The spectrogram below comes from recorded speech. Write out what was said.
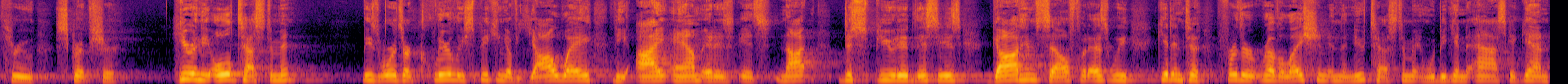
through Scripture. Here in the Old Testament, these words are clearly speaking of Yahweh, the I am. It is, it's not disputed. This is God Himself. But as we get into further revelation in the New Testament and we begin to ask again,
